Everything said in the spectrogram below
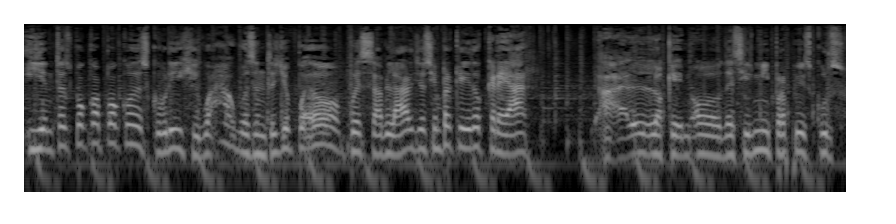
y entonces poco a poco descubrí, dije, wow, pues entonces yo puedo pues hablar, yo siempre he querido crear lo que, o decir mi propio discurso,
